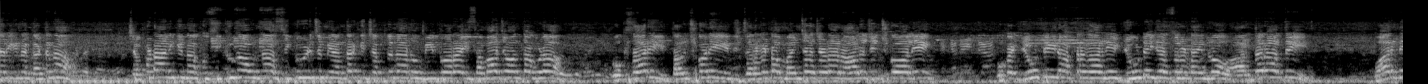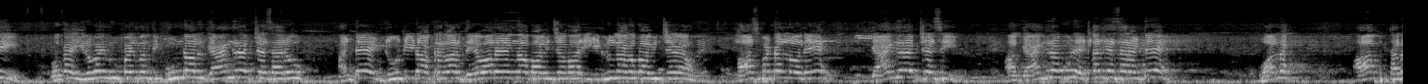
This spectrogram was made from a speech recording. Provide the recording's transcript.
జరిగిన ఘటన చెప్పడానికి నాకు సిగ్గుగా ఉన్నా సిగ్గు విడిచి మీ అందరికీ చెప్తున్నాను. మీ ద్వారా ఈ సమాజం అంతా కూడా ఒకసారి తలుచుకొని ఇది జరగటం మంచిగా చెడా ఆలోచించుకోవాలి. ఒక డ్యూటీ డాక్టర్ గారిని డ్యూటీ చేస్తున్న టైంలో అర్ధరాత్రి వారిని ఒక ఇరవై ముప్పై మంది గూండాలు గ్యాంగ్ రేప్ చేశారు. అంటే డ్యూటీ డాక్టర్ గారు దేవాలయంగా భావించే వారి ఇల్లులాగా భావించే హాస్పిటల్లోనే గ్యాంగ్ రేప్ చేసి ఆ గ్యాంగ్ రేప్ కూడా ఎట్లా చేశారంటే వాళ్ళ ఆ తన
